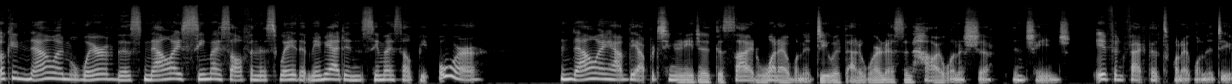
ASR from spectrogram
okay, now I'm aware of this. Now I see myself in this way that maybe I didn't see myself before. Now I have the opportunity to decide what I want to do with that awareness and how I want to shift and change, if in fact that's what I want to do.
